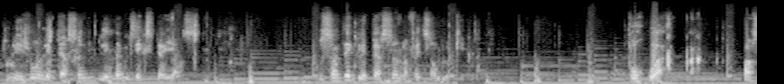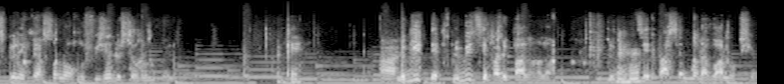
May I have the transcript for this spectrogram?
tous les jours, les personnes vivent les mêmes expériences. Vous sentez que les personnes en fait sont bloquées. Pourquoi? Parce que les personnes ont refusé de se renouveler. Ok. Le but, c'est- le but, c'est pas de parler en langue. Le but, Mhm. c'est pas simplement d'avoir l'onction.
